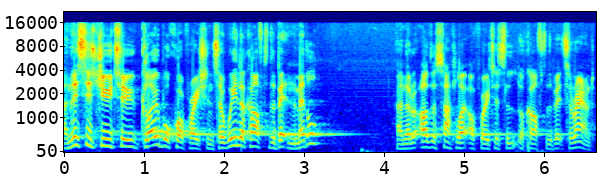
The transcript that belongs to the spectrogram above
And this is due to global cooperation. So we look after the bit in the middle, and there are other satellite operators that look after the bits around.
